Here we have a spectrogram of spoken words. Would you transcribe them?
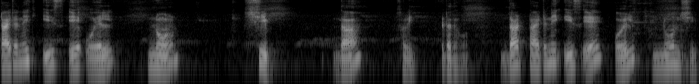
Titanic is a well known ship the sorry এটা দেখো। The Titanic is a well known ship.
